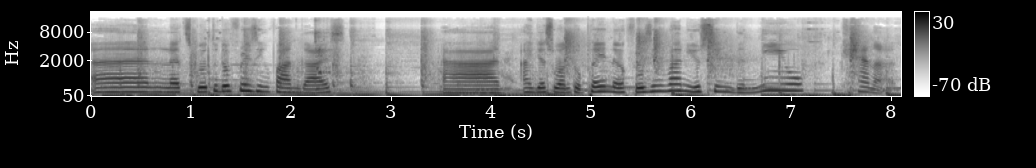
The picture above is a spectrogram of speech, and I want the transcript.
and let's go to the freezing fan guys. And I just want to play in the freezing fan using the new cannon.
